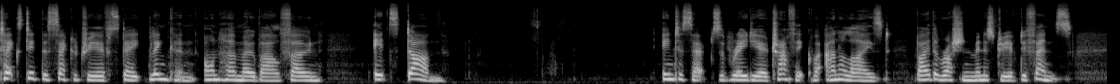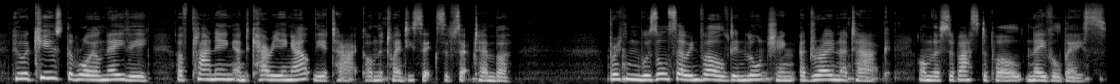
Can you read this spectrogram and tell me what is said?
texted the Secretary of State Blinken on her mobile phone, It's done intercepts of radio traffic were analysed by the Russian Ministry of Defence, who accused the Royal Navy of planning and carrying out the attack on the 26th of September. Britain was also involved in launching a drone attack on the Sebastopol naval base.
